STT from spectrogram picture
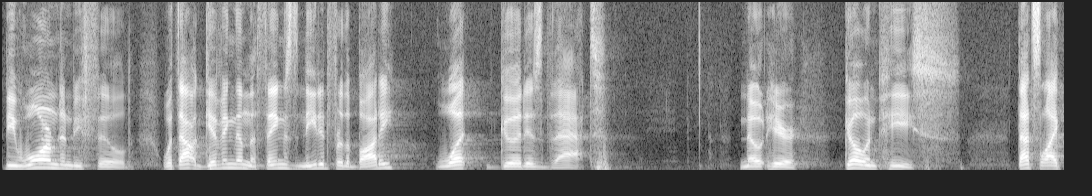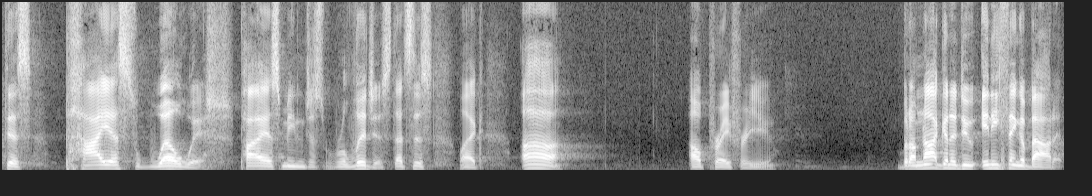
be warmed and be filled, without giving them the things needed for the body, what good is that? Note here, go in peace that's like this pious well wish. Pious meaning just religious. That's this like, ah, uh, I'll pray for you. But I'm not going to do anything about it.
